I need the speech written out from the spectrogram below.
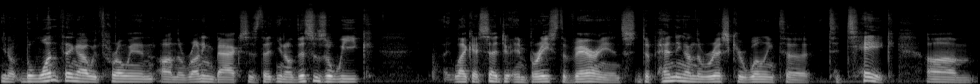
You know, the one thing I would throw in on the running backs is that you know this is a week like I said, to embrace the variance, depending on the risk you're willing to to take. Um,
